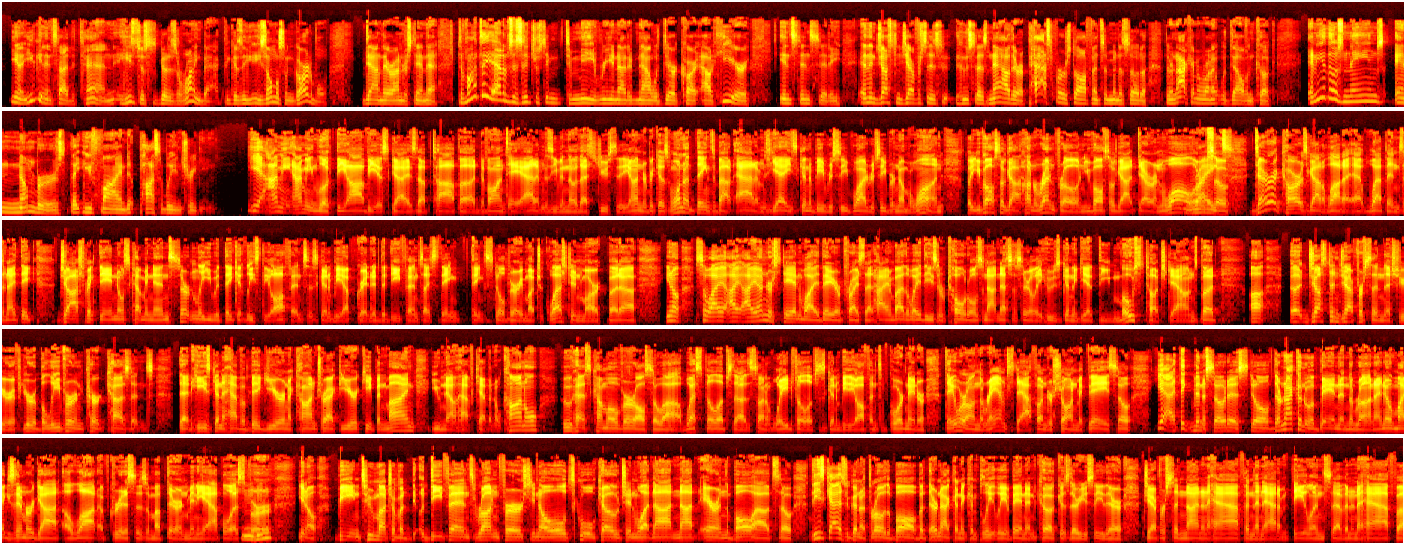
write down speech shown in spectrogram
you know, you get inside the 10, he's just as good as a running back because he's almost unguardable down there. I understand that. Davante Adams is interesting to me, reunited now with Derek Carr out here in Sin City. And then Justin Jefferson, who says now they're a pass first offense in Minnesota. They're not going to run it with Dalvin Cook. Any of those names and numbers that you find possibly intriguing? Yeah, I mean, I mean, look, the obvious guys up top, uh, Davante Adams, even though that's juice to the under, because one of the things about Adams, yeah, he's going to be receive wide receiver number one, but you've also got Hunter Renfrow and you've also got Darren Waller. Right. So Derek Carr's got a lot of uh, weapons, and I think Josh McDaniels coming in, certainly you would think at least the offense is going to be upgraded. The defense, I think, think still very much a question mark, but uh, you know, so I, I I understand why they are priced that high. And by the way, these are totals, not necessarily who's going to get the most touchdowns, but. Uh, uh, Justin Jefferson this year, if you're a believer in Kirk Cousins, that he's going to have a big year and a contract year, keep in mind you now have Kevin O'Connell, who has come over. Also, uh, Wes Phillips, uh, the son of Wade Phillips, is going to be the offensive coordinator. They were on the Rams staff under Sean McVay. So, yeah, I think Minnesota is still, they're not going to abandon the run. I know Mike Zimmer got a lot of criticism up there in Minneapolis Mhm. for, you know, being too much of a d- defense, run first, you know, old school coach and whatnot, not airing the ball out. So these guys are going to throw the ball, but they're not going to completely abandon Cook because there you see there Jefferson nine and a half, and then Adam Thielen seven and a half. Uh,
